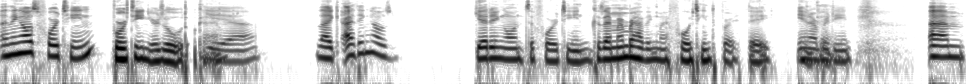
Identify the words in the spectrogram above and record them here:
I think I was 14. 14 years old. Okay. Yeah. Like I think I was getting on to 14 because I remember having my 14th birthday in Okay. Aberdeen. Um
